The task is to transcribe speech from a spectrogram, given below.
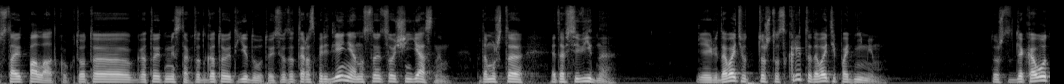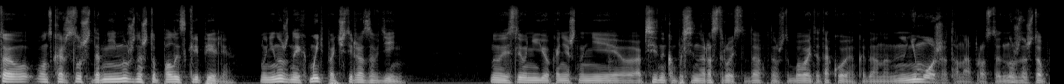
ставит палатку, кто-то готовит места, кто-то готовит еду. То есть вот это распределение, оно становится очень ясным, потому что это все видно. Я говорю, давайте вот то, что скрыто, давайте поднимем. Потому что для кого-то он скажет, слушай, да мне не нужно, чтобы полы скрипели. Ну, не нужно их мыть по 4 раза в день. Ну, если у нее, конечно, не обсессивно-компульсивное расстройство, да, потому что бывает и такое, когда она, ну, не может она просто, нужно, чтобы,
